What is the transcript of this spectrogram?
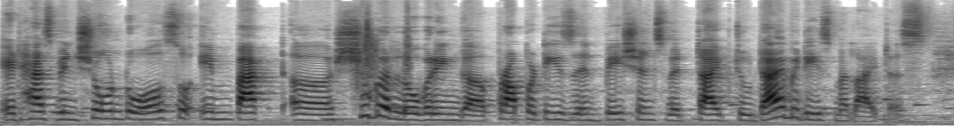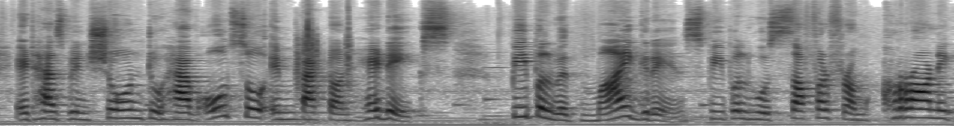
It has been shown to also impact uh, sugar lowering uh, properties in patients with type 2 diabetes mellitus. It has been shown to have also impact on headaches people with migraines, people who suffer from chronic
